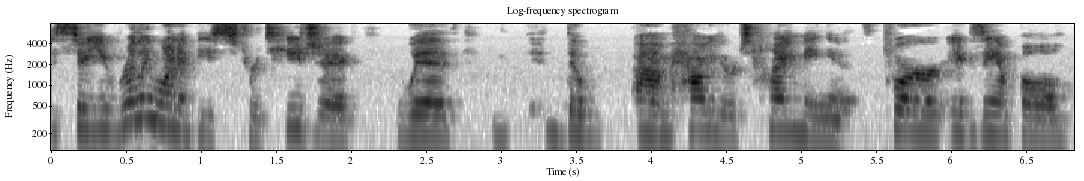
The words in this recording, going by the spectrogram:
so you really want to be strategic with the um, how you're timing it. For example,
